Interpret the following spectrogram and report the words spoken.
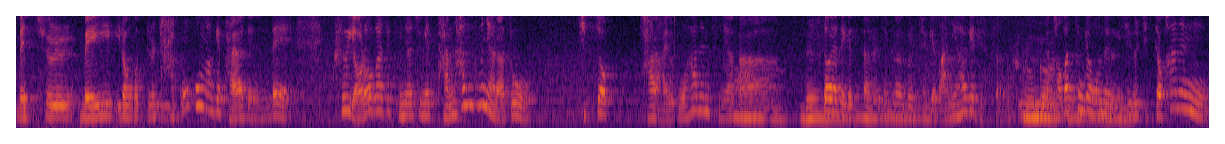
매출, 매입 이런 것들을 다 꼼꼼하게 봐야 되는데 그 여러 가지 분야 중에 단 한 분야라도 직접 잘 알고 하는 분야가 아, 네. 있어야 되겠다는 네. 생각을 되게 많이 하게 됐어요. 그러니까 저 같은. 경우는 네. 음식을 직접 하는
